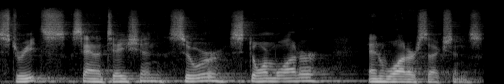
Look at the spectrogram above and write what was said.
streets, sanitation, sewer, stormwater, and water sections.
